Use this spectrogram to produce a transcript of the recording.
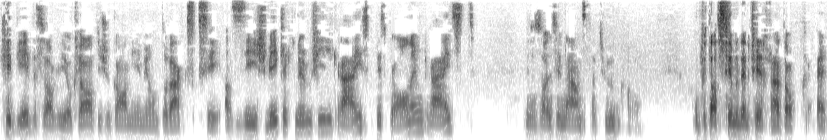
wird jeder sagen, ja klar, die ist ja gar nie mehr unterwegs gewesen. Also sie ist wirklich nicht mehr viel gereist, bis gar nicht mehr gereist. Wieso soll sie noch ans Tattoo kommen? Und für das sind wir dann vielleicht auch doch ein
